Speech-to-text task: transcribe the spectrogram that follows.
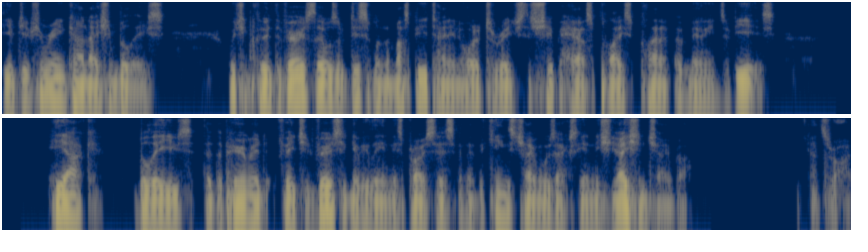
the Egyptian reincarnation beliefs, which include the various levels of discipline that must be attained in order to reach the ship, house, place, planet of millions of years. Haich believes that the pyramid featured very significantly in this process and that the king's chamber was actually an initiation chamber. That's right.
